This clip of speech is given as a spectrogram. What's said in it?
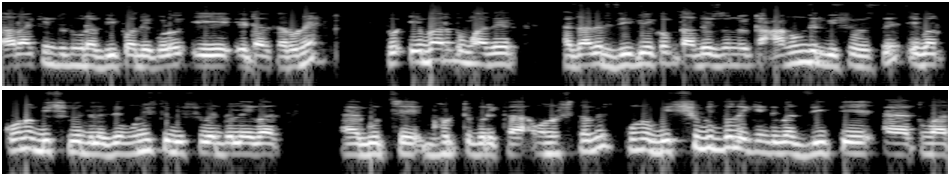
তারা কিন্তু তোমরা বিপদে পড়ো এ, এটার কারণে। তো এবার তোমাদের, যাদের জিপিএ কম, তাদের জন্য একটা আনন্দের বিষয় হচ্ছে, এবার কোন বিশ্ববিদ্যালয়, যে উনিশটি বিশ্ববিদ্যালয় এবার গুচ্ছে ভর্তি পরীক্ষা অনুষ্ঠিত হবে। কোনো বিশ্ববিদ্যালয়ে কিন্তু বা জিপিএ তোমার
